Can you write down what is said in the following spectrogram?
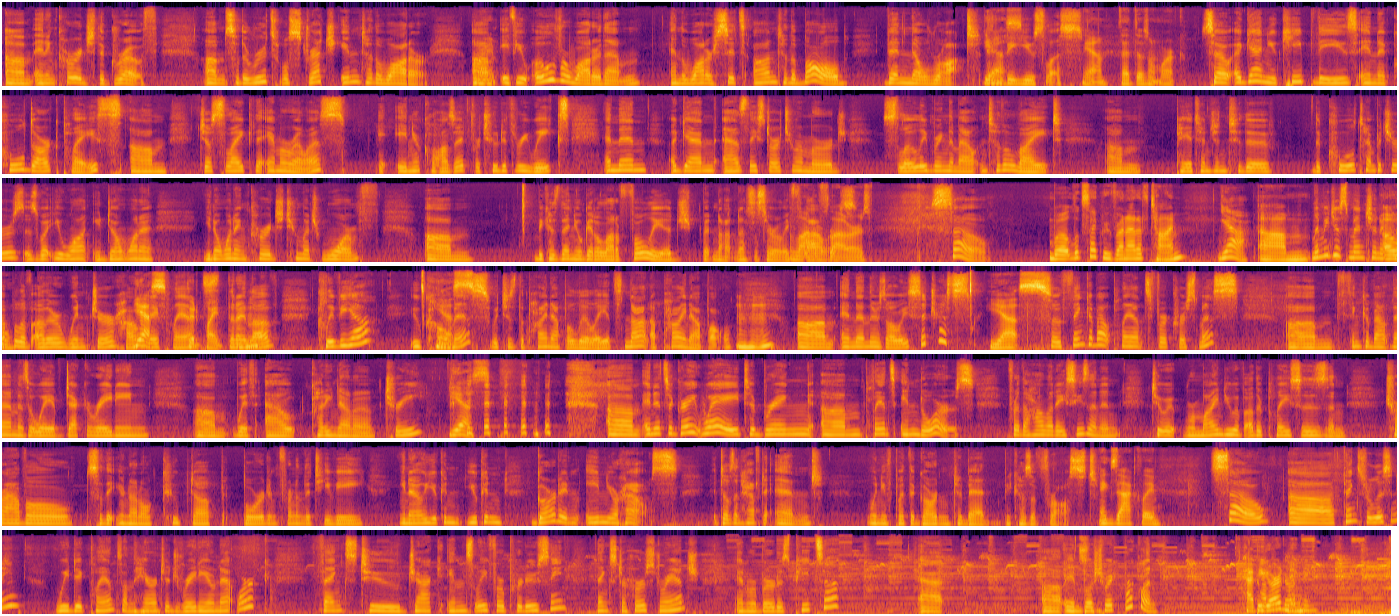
um, and encourage the growth. Um, so the roots will stretch into the water. Um, Right. If you overwater them and the water sits onto the bulb, then they'll rot and be useless. Yeah, that doesn't work. So again, you keep these in a cool, dark place, um, just like the amaryllis, in your closet for two to three weeks, and then again, as they start to emerge, slowly bring them out into the light. Um, pay attention to the the cool temperatures is what you want. You don't want to you don't want to encourage too much warmth. Um, because then you'll get a lot of foliage, but not necessarily A flowers. lot of flowers. So, Well, it looks like we've run out of time. yeah. Um, Let me just mention a oh. couple of other winter holiday Yes, good plants point. that Mhm. I love. Clivia eucomis, Yes. which is the pineapple lily. It's not a pineapple. Mm-hmm. Um, and then there's always citrus. yes. So think about plants for Christmas. Um, think about them as a way of decorating um, without cutting down a tree. Yes. Um, and it's a great way to bring um, plants indoors for the holiday season and to remind you of other places and travel so that you're not all cooped up, bored in front of the TV. You know, you can you can garden in your house. It doesn't have to end when you've put the garden to bed because of frost. exactly. So, uh, thanks for listening. We Dig Plants on the Heritage Radio Network. Thanks to Jack Inslee for producing. Thanks to Hearst Ranch and Roberta's Pizza at uh, in Bushwick, Brooklyn. Happy, Happy gardening. gardening.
